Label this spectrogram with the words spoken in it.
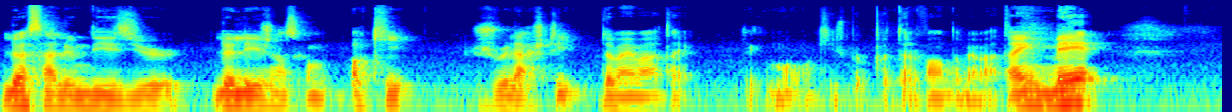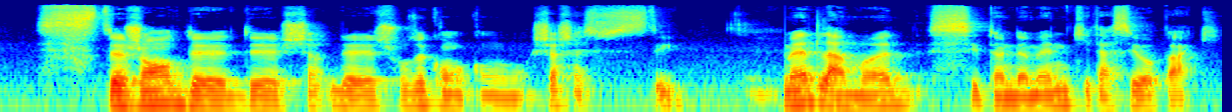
là, ça allume des yeux. Là, les gens sont comme OK, je veux l'acheter demain matin. Bon, OK, je peux pas te le vendre demain matin, mais ce genre de, de, choses qu'on cherche à susciter. Le domaine de la mode, c'est un domaine qui est assez opaque.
